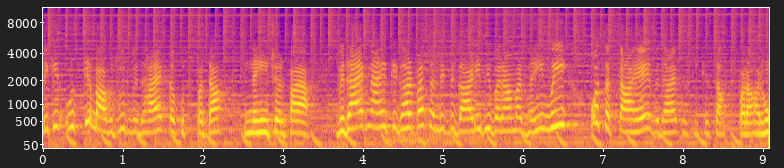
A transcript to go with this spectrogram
लेकिन उसके बावजूद विधायक का कुछ पता नहीं चल पाया। विधायक नाहिद के घर पर संदिग्ध गाड़ी भी बरामद नहीं हुई हो सकता है विधायक उसी के साथ फरार हो।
